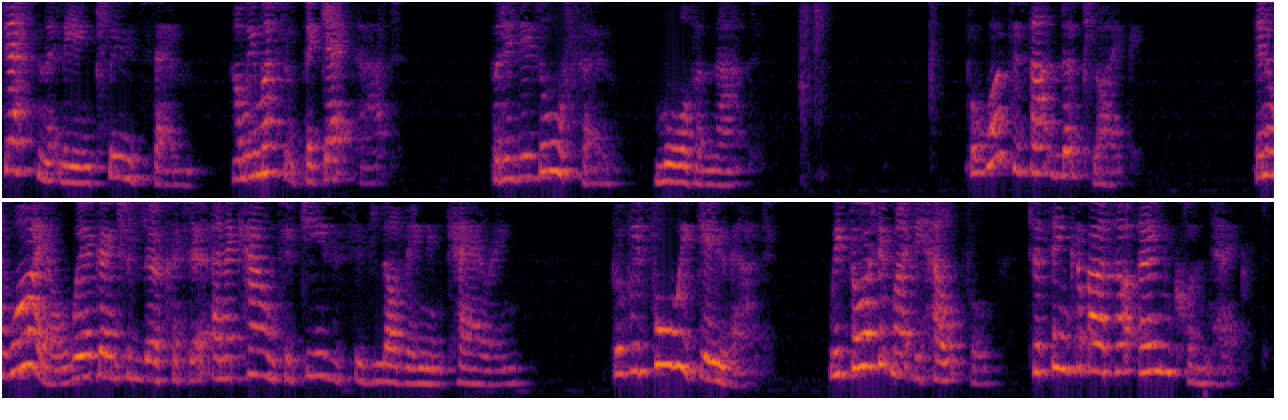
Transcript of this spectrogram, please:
definitely includes them, and we mustn't forget that, but it is also more than that. But what does that look like? In a while, we're going to look at an account of Jesus' loving and caring. But before we do that, we thought it might be helpful to think about our own context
